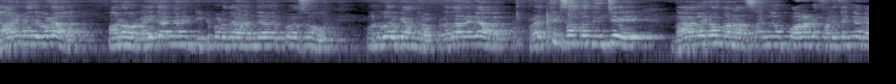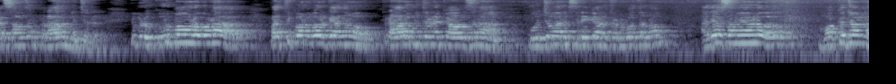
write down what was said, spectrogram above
దాని మీద కూడా మనం రైతాంగానికి గిట్టుబాటు ధర అందే కోసం కొనుగోలు కేంద్రం ప్రధానంగా ప్రతికి సంబంధించి భాగంలో మన సంఘం పోరాట ఫలితంగా గత సంవత్సరం ప్రారంభించారు. ఇప్పుడు కురుపాములో కూడా పత్తి కొనుగోలు కేంద్రం ప్రారంభించడానికి కావాల్సిన ఉద్యమానికి శ్రీకారం చుట్టబోతున్నాం. అదే సమయంలో మొక్కజొన్న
